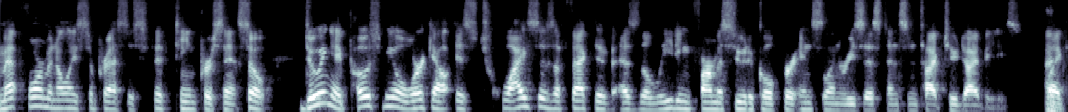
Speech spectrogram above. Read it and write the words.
Metformin only suppresses 15%. So doing a post meal workout is twice as effective as the leading pharmaceutical for insulin resistance and type 2 diabetes. Like, I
